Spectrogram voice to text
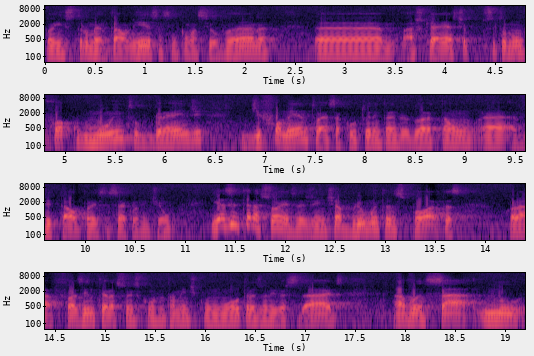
foi instrumental nisso, assim como a Silvana. Uh, acho que a Estia se tornou um foco muito grande de fomento a essa cultura empreendedora tão uh, vital para esse século XXI. E as interações, a gente abriu muitas portas para fazer interações conjuntamente com outras universidades, avançar no,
